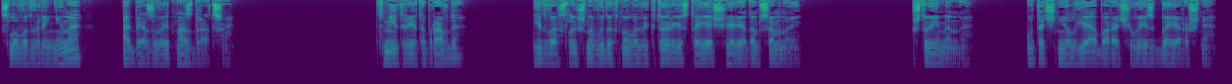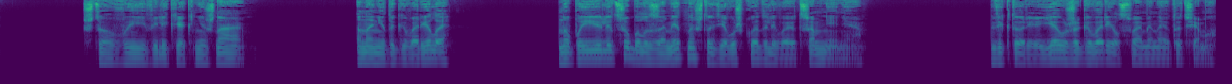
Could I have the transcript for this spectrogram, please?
Слово дворянина обязывает нас драться. «Дмитрий, это правда?» Едва слышно выдохнула Виктория, стоящая рядом со мной. «Что именно?» — уточнил я, оборачиваясь к боярышне. «Что вы, великая княжна...» Она не договорила, но по ее лицу было заметно, что девушку одолевают сомнения. «Виктория, я уже говорил с вами на эту тему»,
